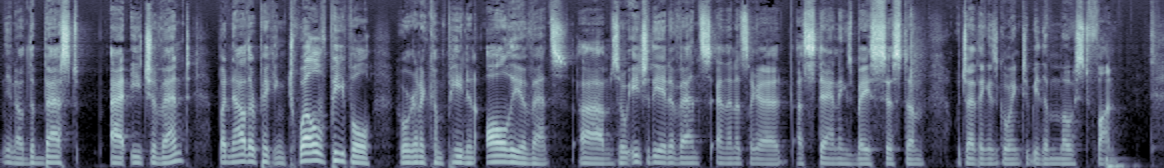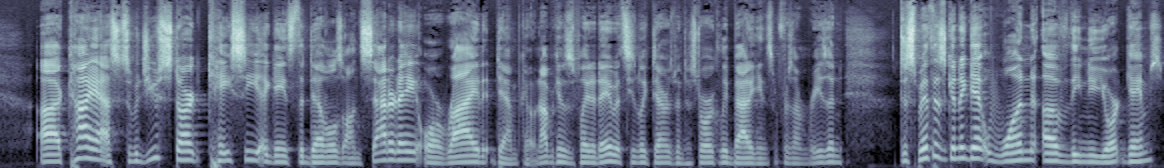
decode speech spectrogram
you know, the best at each event, but now they're picking 12 people who are going to compete in all the events. Um, so each of the eight events, and then it's like a, a standings based system, which I think is going to be the most fun. Uh, Kai asks, would you start Casey against the Devils on Saturday or ride Demko? Not because it's played today, but it seems like Denver's been historically bad against him for some reason. DeSmith is going to get one of the New York games.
